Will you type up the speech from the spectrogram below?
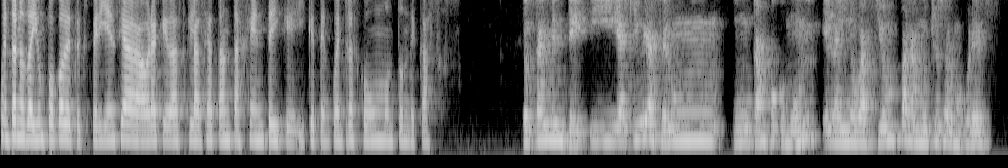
Cuéntanos ahí un poco de tu experiencia ahora que das clase a tanta gente y que, y que te encuentras con un montón de casos. Totalmente. Y aquí voy a hacer un, un campo común. La innovación para muchos a lo mejor es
